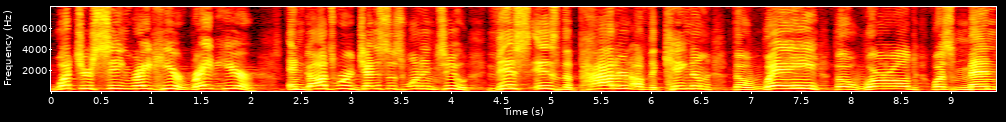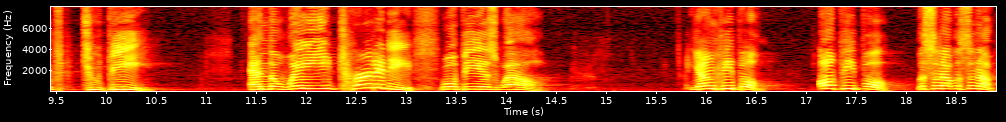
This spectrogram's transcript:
What you're seeing right here, right here, in God's word, Genesis 1 and 2, this is the pattern of the kingdom, the way the world was meant to be and the way eternity will be as well. Young people, all people, listen up, listen up.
